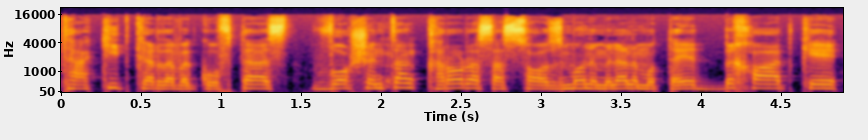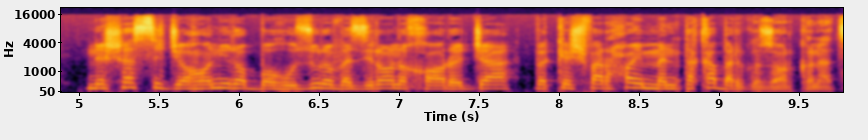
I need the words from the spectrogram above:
تاکید کرده و گفته است واشنگتن قرار است از سازمان ملل متحد بخواهد که نشست جهانی را با حضور وزیران خارجه و کشورهای منطقه برگزار کند.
